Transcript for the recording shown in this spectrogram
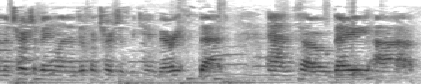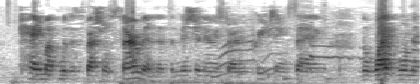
and the Church of England and different churches became very upset, and so they uh, came up with a special sermon that the missionaries started preaching, saying, the white woman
